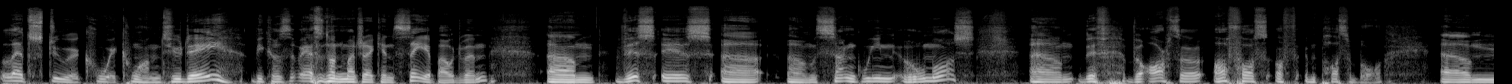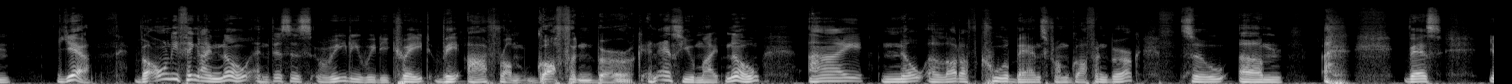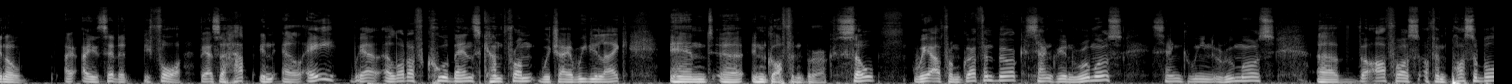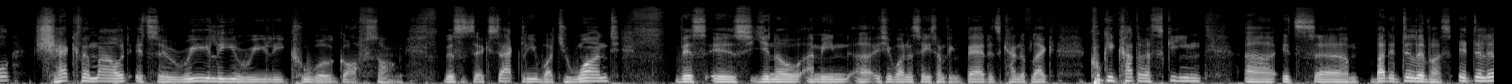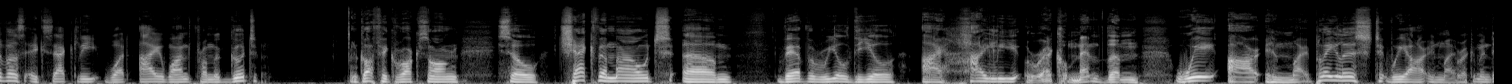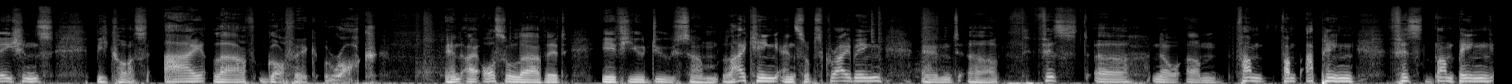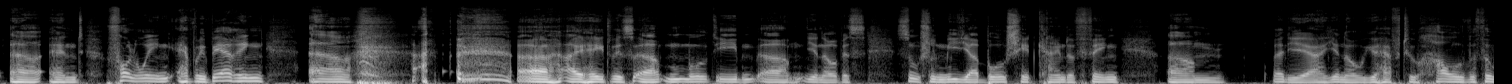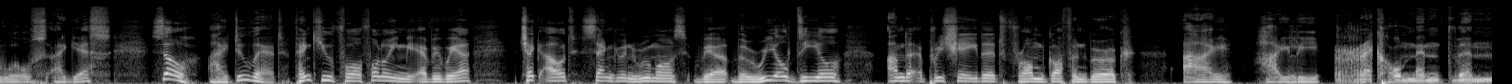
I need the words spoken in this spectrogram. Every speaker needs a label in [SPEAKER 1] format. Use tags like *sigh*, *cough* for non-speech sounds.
[SPEAKER 1] let's do a quick one today because there's not much I can say about them. Um, this is uh, um, Sanguine Rumors um, with the author, authors of Impossible. Um, yeah, the only thing I know, and this is really, really great, they are from Gothenburg. And as you might know, I know a lot of cool bands from Gothenburg. So um, *laughs* there's, you know, I, I, said it before, there's a hub in LA where a lot of cool bands come from, which I really like, and uh, in Gothenburg. So we are from Gothenburg, Sanguine Rumors, Sanguine Rumors, uh, the authors of Impossible. Check them out. It's a really, really cool goth song. This is exactly what you want. This is, you know, I mean, uh, if you want to say something bad, it's kind of like cookie cutter scheme. Uh, it's, um, but it delivers. It delivers exactly what I want from a good gothic rock song. So check them out. Um, they're the real deal. I highly recommend them. We are in my playlist, we are in my recommendations because I love gothic rock. And I also love it if you do some liking and subscribing and uh, fist, uh, no, um, thumb, thumb upping, fist bumping, uh, and following everywhere. Uh, *laughs* uh, I hate this uh, multi, um, you know, this social media bullshit kind of thing. Um, but yeah, you know, you have to howl with the wolves, I guess. So I do that. Thank you for following me everywhere. Check out Sanguine Rumors, they're the real deal, underappreciated from Gothenburg. I highly recommend them.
